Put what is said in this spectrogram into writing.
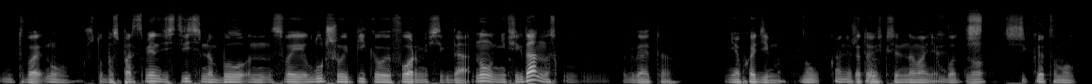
э, тво- ну, чтобы спортсмен действительно был в своей лучшей пиковой форме всегда. Ну, не всегда, когда это необходимо, Ну, конечно. готовясь к соревнованиям. Вот, но... К этому.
